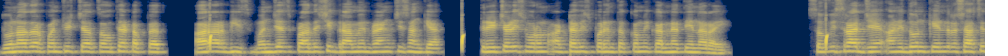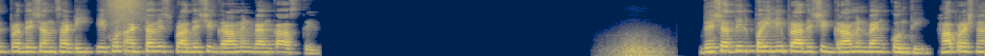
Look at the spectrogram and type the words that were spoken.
दोन हजार पंचवीसच्या चौथ्या टप्प्यात आर आर बीज म्हणजेच प्रादेशिक ग्रामीण बँकची संख्या त्रेचाळीस वरून अठ्ठावीस पर्यंत कमी करण्यात येणार आहे. सव्वीस राज्ये आणि दोन केंद्रशासित प्रदेशांसाठी एकूण अठ्ठावीस प्रादेशिक ग्रामीण बँका असतील. देशातील पहिली प्रादेशिक ग्रामीण बँक कोणती? हा प्रश्न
